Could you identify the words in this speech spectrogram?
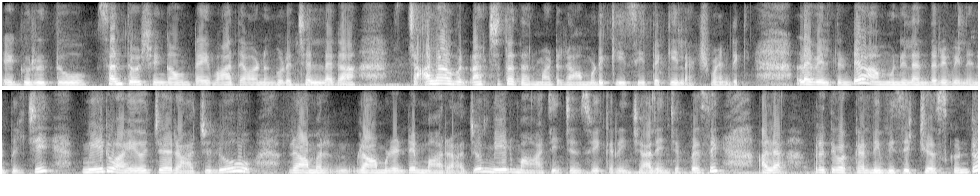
ఎగురుతూ సంతోషంగా ఉంటాయి. వాతావరణం కూడా చల్లగా చాలా నచ్చుతుంది అనమాట రాముడికి సీతకి లక్ష్మణుడికి. అలా వెళ్తుంటే ఆ మునులందరూ వీళ్ళని పిలిచి మీరు అయోధ్య రాజులు రామ రాముడు అంటే మా రాజు మీరు మా ఆతిథ్యం స్వీకరించాలి అని చెప్పేసి అలా ప్రతి ఒక్కరిని విజిట్ చేసుకుంటూ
